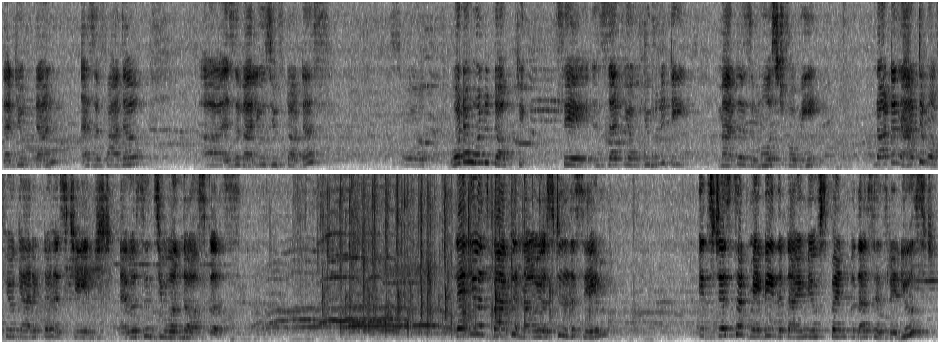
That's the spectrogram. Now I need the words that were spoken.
that you've done as a father uh, is the values you've taught us. So, what I want to talk to you, say is that your humility matters the most for me. Not an atom of your character has changed ever since you won the Oscars. Ten years back and now you're still the same. It's just that maybe the time you've spent with us has reduced,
